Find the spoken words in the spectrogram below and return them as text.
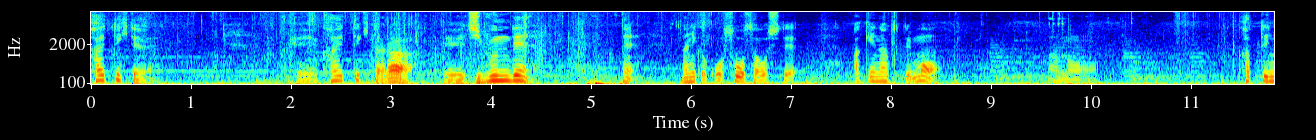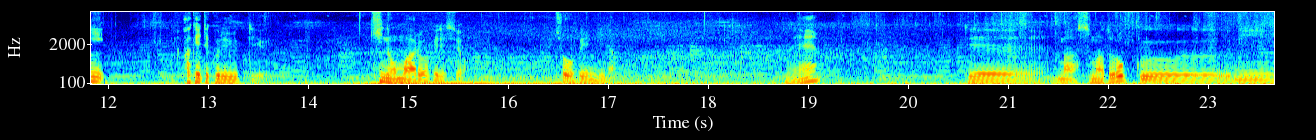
帰ってきてね、えー、帰ってきたら、えー、自分で、ね、何かこう操作をして開けなくてもあの勝手に開けてくれるっていう機能もあるわけですよ。超便利な。ね。でまあスマートロックに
